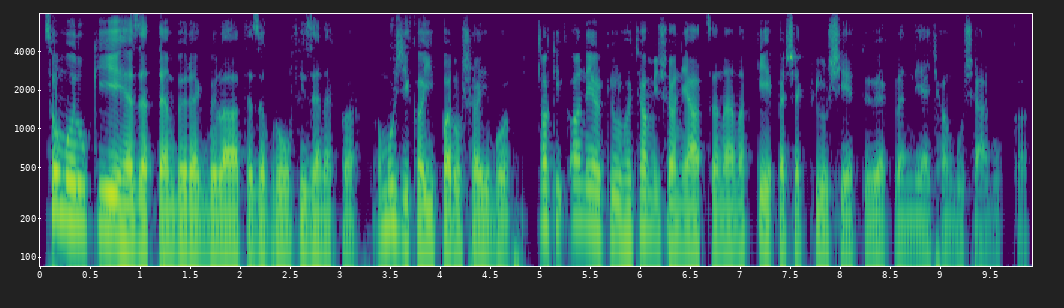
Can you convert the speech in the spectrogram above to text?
Szomorú kiéhezett emberekből állt ez a grófi zenekar, a muzsika iparosaiból, akik anélkül, hogy hamisan játszanának, képesek fülsértőek lenni egy hangúságukkal.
